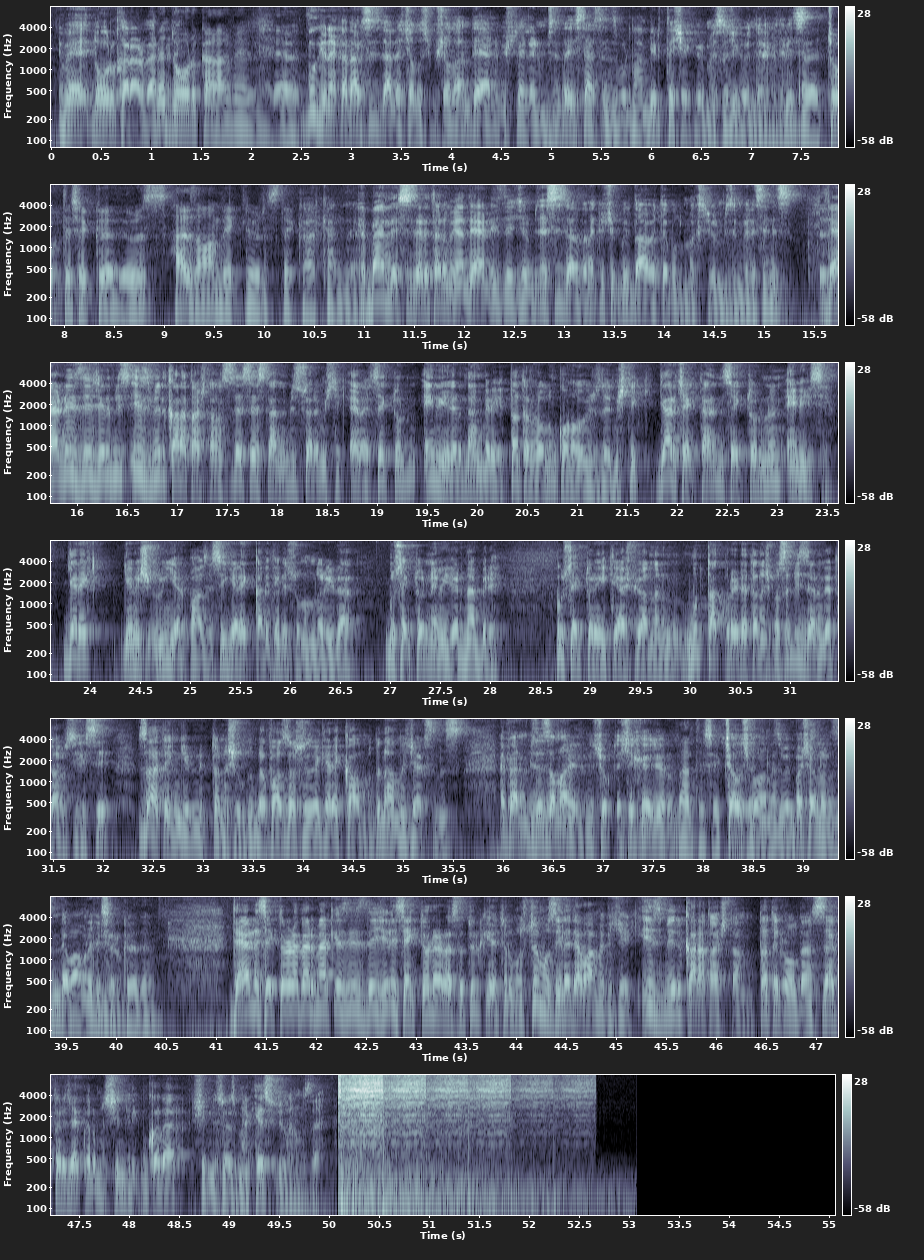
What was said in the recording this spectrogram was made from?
Ve doğru karar vermeli. ve doğru karar verilmeli. Evet. Bugüne kadar sizlerle çalışmış olan değerli müşterilerimize de isterseniz buradan bir teşekkür mesajı gönderebiliriz. Evet çok teşekkür ediyoruz. Her zaman bekliyoruz tekrar kendilerini. Ben de sizleri tanımayan değerli izleyicilerimize sizler adına küçük bir davette bulunmak istiyorum izin verirseniz. Değerli izleyicilerimiz İzmir Karataş'tan size seslendiğimizi söylemiştik. Evet sektörün en iyilerinden biri. Tatırnoğlu'nun konuğuyuz demiştik. Gerçekten sektörünün en iyisi. Gerek geniş ürün yelpazesi gerek kaliteli sunumlarıyla bu sektörün en iyilerinden biri. Bu sektöre ihtiyaç duyanların mutlak burayla tanışması bizlerin de tavsiyesi. Zaten gelinip tanışıldığında fazla söze gerek kalmadığını anlayacaksınız. Efendim bize zaman ayırdınız. Çok teşekkür ediyorum. Ben teşekkür Çalışmalarınız ederim. ve başarılarınızın devamını diliyorum. Teşekkür ederim. Değerli Sektör Haber Merkezi izleyicileri sektörler arası Türkiye turumuz tüm hızıyla devam edecek. İzmir Karataş'tan, Tatırol'dan size aktaracaklarımız şimdilik bu kadar. Şimdi söz merkez stüdyolarımızda.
